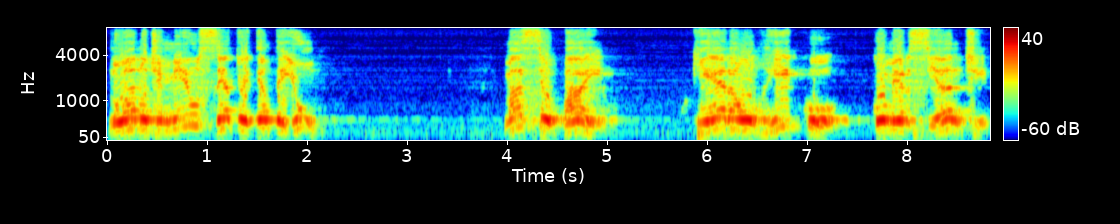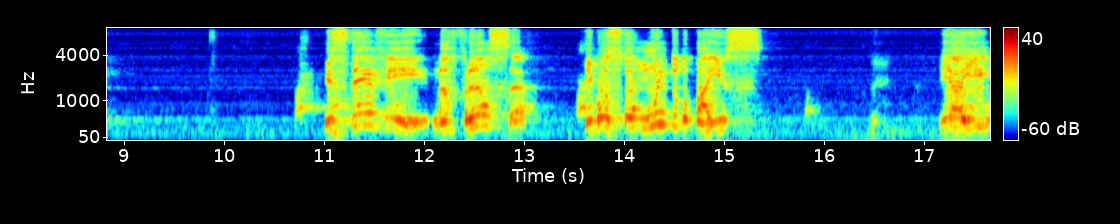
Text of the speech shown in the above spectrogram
no ano de 1181. Mas seu pai, que era um rico comerciante, esteve na França e gostou muito do país. E aí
